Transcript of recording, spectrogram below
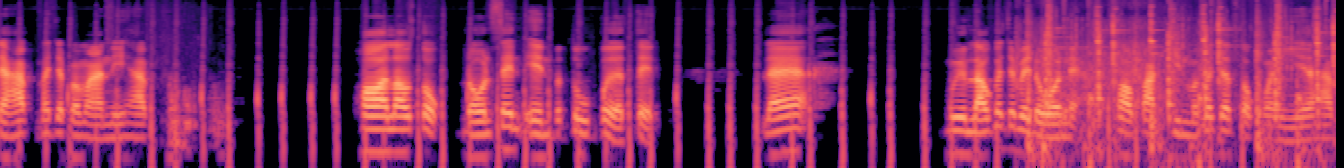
นะครับ มันจะประมาณนี้ครับ พอเราตกโดนเส้นเอ็นประตูเปิดเสร็จ และมือเราก็จะไปโดนเนี่ย พอฟันกินมันก็จะตกมาอย่างนี้นะครับ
